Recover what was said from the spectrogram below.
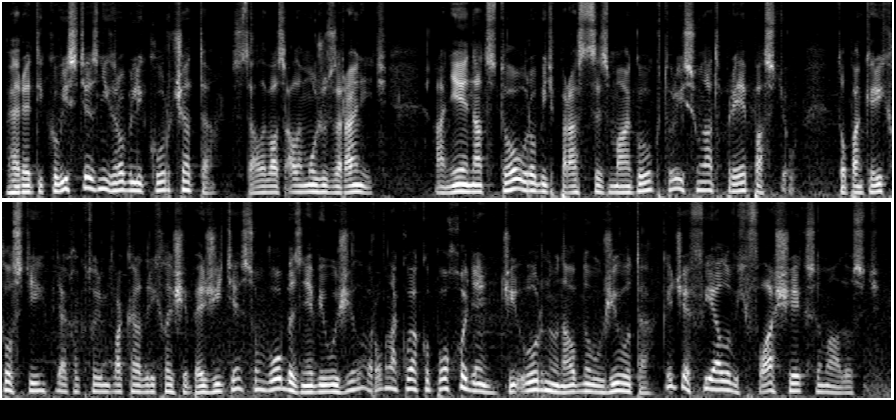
V Heretikovi ste z nich robili kurčata, stále vás ale môžu zraniť. A nie je nad to urobiť prasce z magov, ktorí sú nad priepasťou. Topánky rýchlosti, vďaka ktorým dvakrát rýchlejšie bežíte, som vôbec nevyužil, rovnako ako pochodeň či urnu na obnovu života, keďže fialových flašiek som mal dosť.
